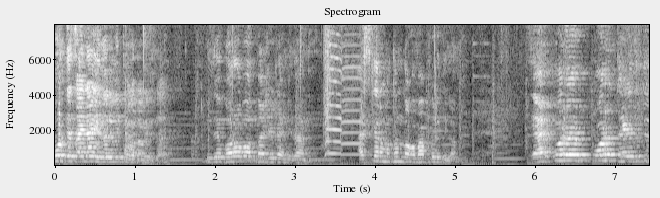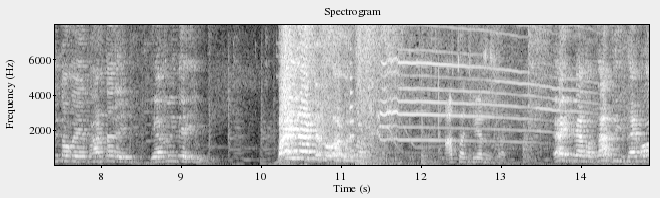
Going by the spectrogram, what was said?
পড়তে চাই না এই জন্য মিথ্যা কথা বলছি স্যার। তুই যে বড় বদমাস সেটা আমি জানি। আজকের মতন তোকে মাফ করে দিলাম। এরপরে পরে থেকে যদি তোকে ভারতারে বিয়া তুমি দেখি। বাইরে একটা আচ্ছা ঠিক আছে স্যার। এই বিয়া তো দাদি দেখো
